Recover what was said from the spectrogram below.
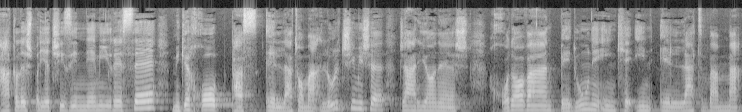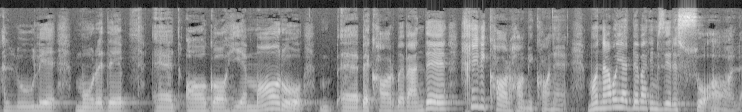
عقلش به یه چیزی نمی‌رسه میگه خب پس علت و معلول چی میشه جریانش؟ خداوند بدون اینکه این علت و معلول مورد آگاهی ما رو به کار ببنده خیلی کارها می‌کنه. ما نباید ببریم زیر سوال.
